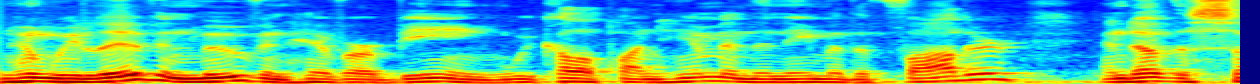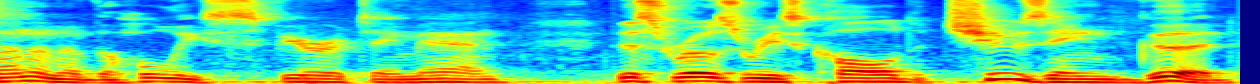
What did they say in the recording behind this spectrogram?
in whom we live and move and have our being. We call upon Him in the name of the Father, and of the Son, and of the Holy Spirit. Amen. This rosary is called Choosing Good.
